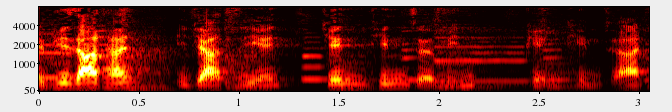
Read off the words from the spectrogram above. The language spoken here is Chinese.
水皮杂谈，一家之言，兼听则明，偏听则暗。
